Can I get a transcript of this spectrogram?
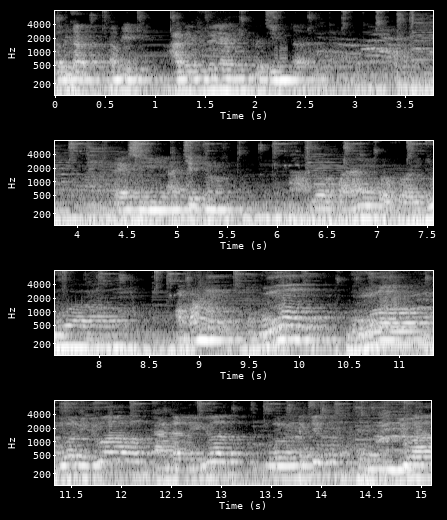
tapi kan tapi ada juga yang pecinta kayak si Acit no. ah apa nanya pura-pura dijual apaan bunga bunglon bunglon dijual kandang dijual bunglon kecil dijual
